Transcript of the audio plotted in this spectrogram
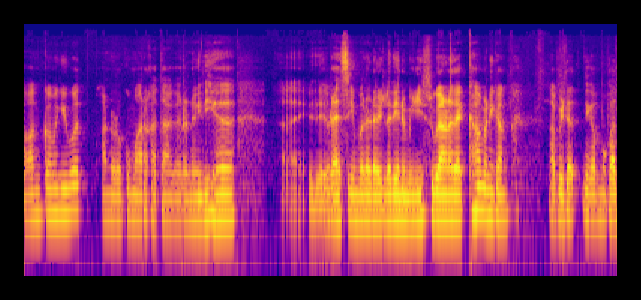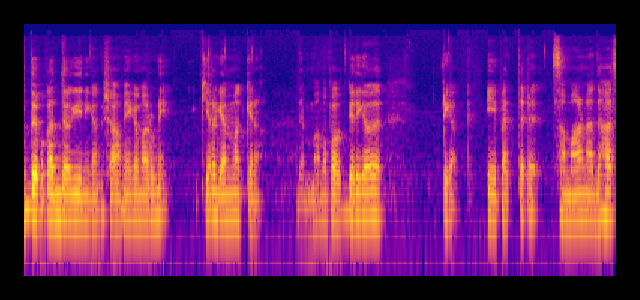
අවංකම කිව්වොත් අනුර කුමාර කතා කරන විදිහ රැසීමලට වෙල්ල තියෙන මිනිස්සු ගාන දැක්කාම නිකං අපිට නික මොකක්ද මොකක්දගේ නිකං ශාමයක මරුණේ කියලා ගැම්මක් කෙන දැ මම පෞද්ගලිකව ටිකක් ඒ පැත්තට සමාන අදහස්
